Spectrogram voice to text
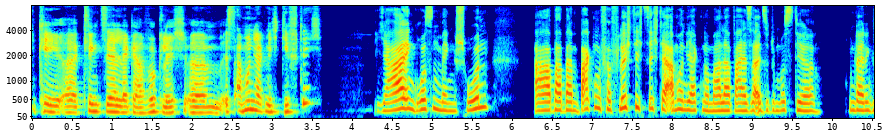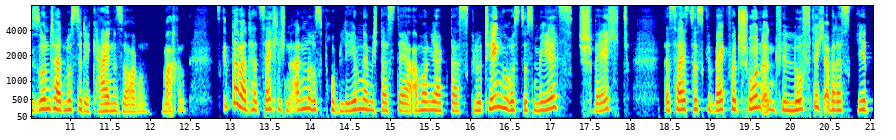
Okay, äh, klingt sehr lecker, wirklich. Ähm, ist Ammoniak nicht giftig? Ja, in großen Mengen schon. Aber beim Backen verflüchtigt sich der Ammoniak normalerweise. Also du musst dir um deine Gesundheit musst du dir keine Sorgen machen. Es gibt aber tatsächlich ein anderes Problem, nämlich dass der Ammoniak das Glutengerüst des Mehls schwächt. Das heißt, das Gebäck wird schon irgendwie luftig, aber das geht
